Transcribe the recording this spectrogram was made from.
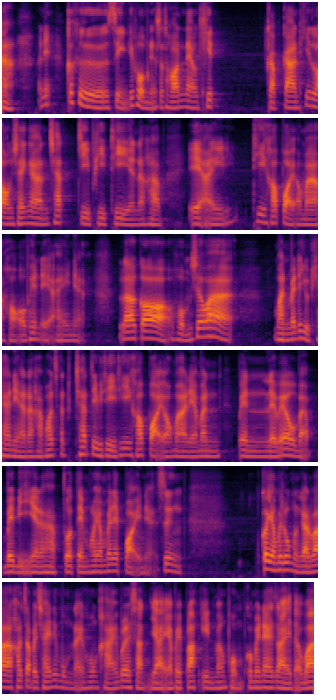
อะอันนี้ก็คือสิ่งที่ผมเนี่ยสะท้อนแนวคิดกับการที่ลองใช้งาน Chat GPT นะครับ AI ที่เขาปล่อยออกมาของ Open AI เนี่ย แล้วก็ผมเชื่อว่ามันไม่ได้หยุดแค่นี้นะครับ เพราะ Chat GPT ที่เขาปล่อยออกมาเนี่ยมันเป็น level แบบ baby นะครับ ตัวเต็มเขายังไม่ได้ปล่อยเนี่ย ซึ่งก็ยังไม่รู้เหมือนกันว่าเขาจะไปใช้ในมุมไหนคงขายบริษัทใหญ่เอาไป plug in บ้างผมก็ไม่แน่ใจแต่ว่า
